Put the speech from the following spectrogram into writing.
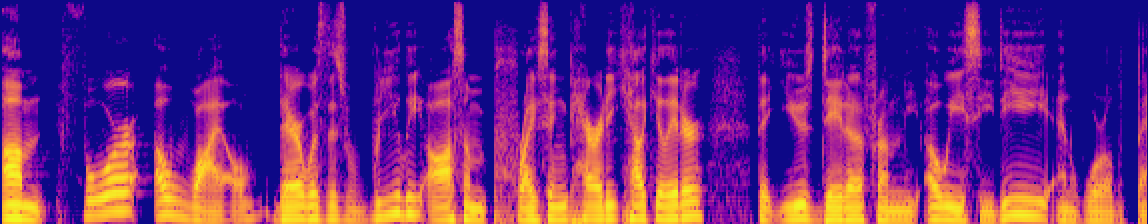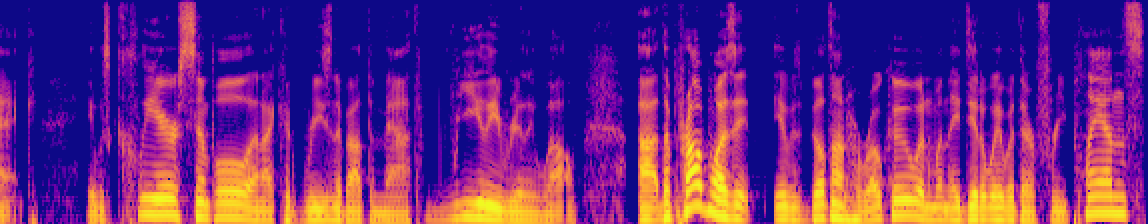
Um, for a while, there was this really awesome pricing parity calculator that used data from the OECD and World Bank. It was clear, simple, and I could reason about the math really, really well. Uh, the problem was it it was built on Heroku, and when they did away with their free plans,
